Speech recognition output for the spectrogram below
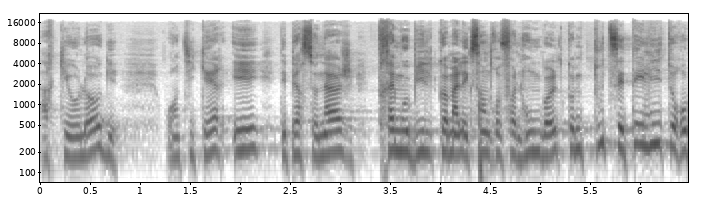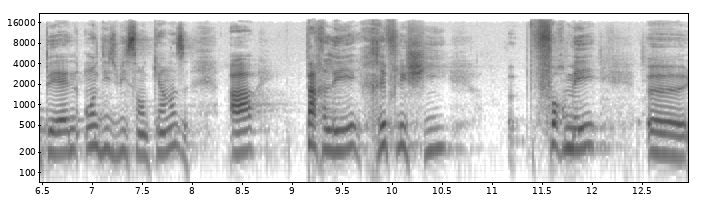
archéologue ou antiquaire, et des personnages très mobiles comme Alexandre von Humboldt, comme toute cette élite européenne en 1815 a parler, réfléchir, former euh,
